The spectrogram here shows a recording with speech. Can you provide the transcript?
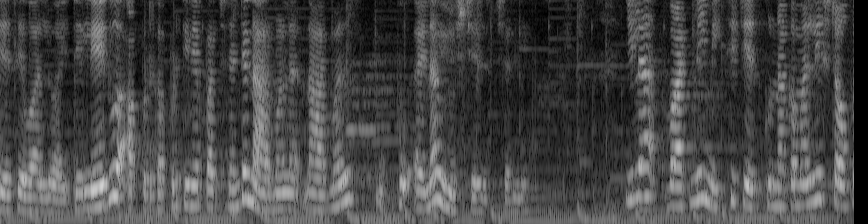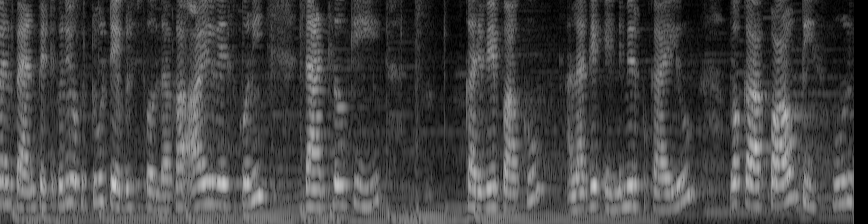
చేసే వాళ్ళు అయితే. లేదు అప్పటికప్పుడు తినే పచ్చడి అంటే నార్మల్ నార్మల్ ఉప్పు అయినా యూజ్ చేయొచ్చండి. ఇలా వాటిని మిక్సీ చేసుకున్నాక మళ్ళీ స్టవ్ పైన ప్యాన్ పెట్టుకొని ఒక టూ టేబుల్ స్పూన్ దాకా ఆయిల్ వేసుకొని దాంట్లోకి కరివేపాకు అలాగే ఎండుమిరపకాయలు ఒక పావు టీ స్పూన్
